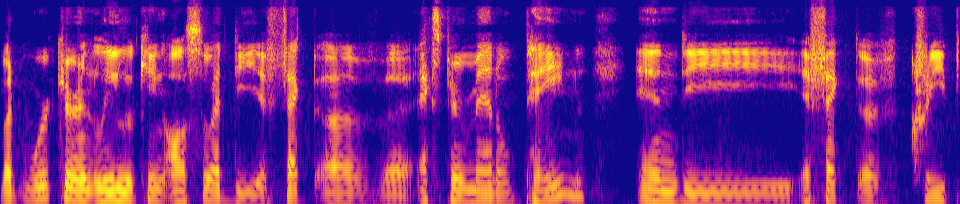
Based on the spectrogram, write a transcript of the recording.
But we're currently looking also at the effect of uh, experimental pain and the effect of creep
